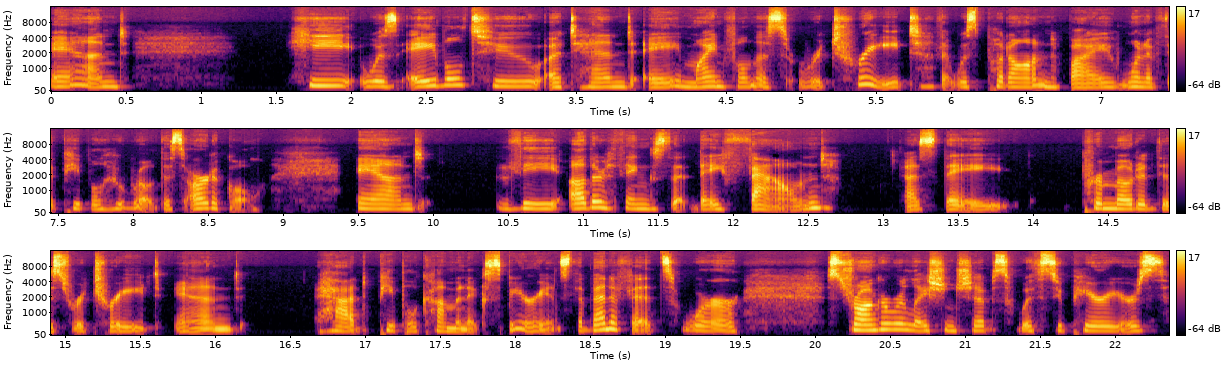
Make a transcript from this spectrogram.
And he was able to attend a mindfulness retreat that was put on by one of the people who wrote this article. And the other things that they found as they promoted this retreat and had people come and experience the benefits were stronger relationships with superiors,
